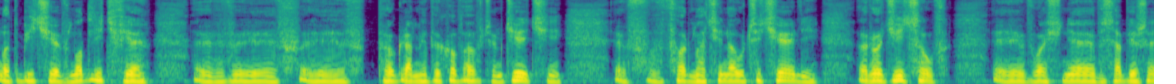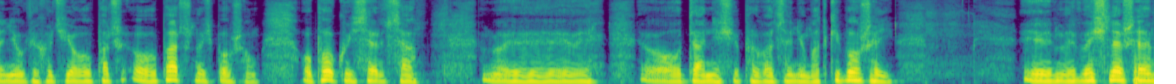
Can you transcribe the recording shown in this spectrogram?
odbicie w modlitwie, w, w, w, programie wychowawczym dzieci, w formacji nauczycieli, rodziców, e, właśnie w zabierzeniu, gdy chodzi o, opatrz, o opatrzność Bożą, o pokój serca, e, o oddanie się prowadzeniu Matki Bożej. E, myślę, że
